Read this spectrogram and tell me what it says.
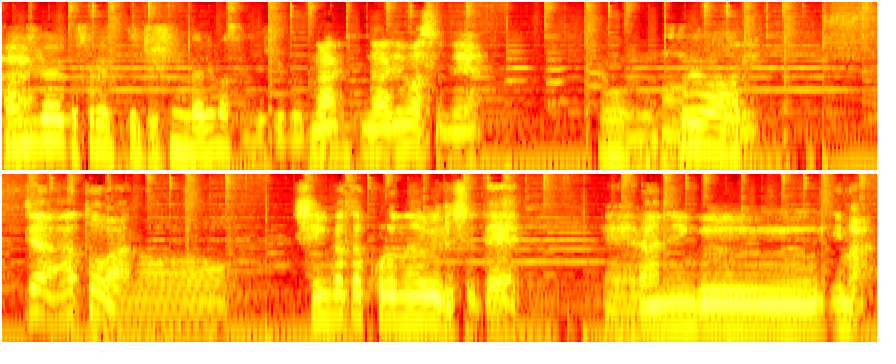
感じられるとそれって自信になりますね、自分な、なりますね。うんうん。それはある。じゃあ、あとは、あのー、新型コロナウイルスで、えー、ランニング、今、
